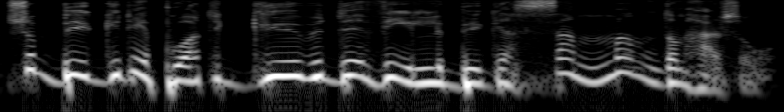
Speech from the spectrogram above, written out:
så bygger det på att Gud vill bygga samman de här så.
